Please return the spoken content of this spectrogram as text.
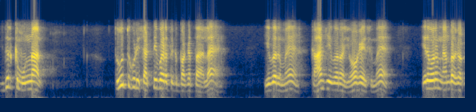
இதற்கு முன்னால் தூத்துக்குடி சக்தி பீடத்துக்கு பக்கத்தால் இவருமே காஞ்சிபுரம் யோகேஷுமே இருவரும் நண்பர்கள்.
